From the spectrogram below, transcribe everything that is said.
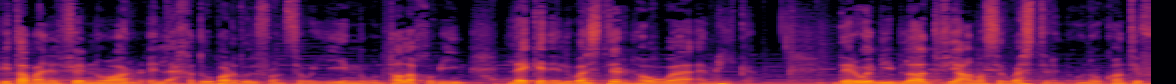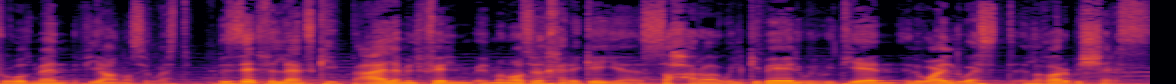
في طبعا ال film noir اللي أخدوه برضو الفرنسويين وانطلقوا بيه لكن ال Western هو أمريكا. There Will Be Blood فيه عناصر Western و No Country for Old Men فيه عناصر Western بالذات في ال landscape عالم الفيلم المناظر الخارجية الصحراء والجبال والوديان ال Wild West الغرب الشرس.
